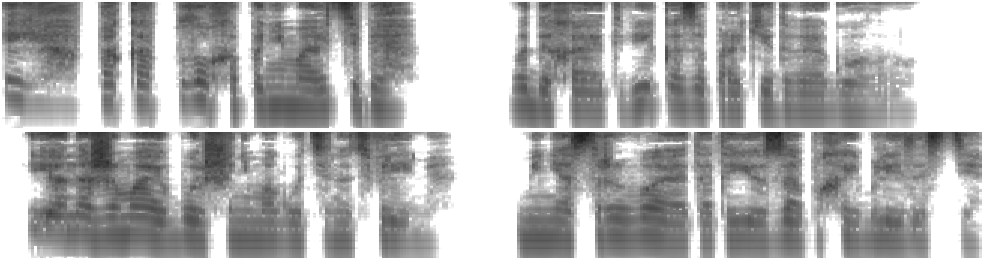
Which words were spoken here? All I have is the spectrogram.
«Я пока плохо понимаю тебя», — выдыхает Вика, запрокидывая голову. Я нажимаю, больше не могу тянуть время. Меня срывает от ее запаха и близости.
